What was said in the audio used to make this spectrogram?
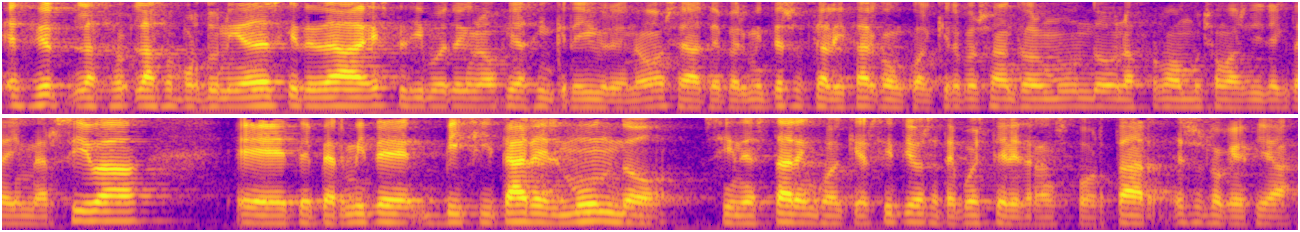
es cierto, las, las oportunidades que te da este tipo de tecnología es increíble, ¿no? O sea, te permite socializar con cualquier persona en todo el mundo de una forma mucho más directa e inmersiva, eh, te permite visitar el mundo sin estar en cualquier sitio, o sea, te puedes teletransportar, eso es lo que decía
